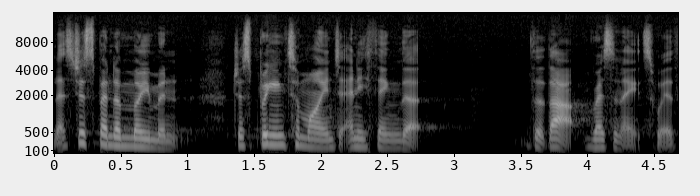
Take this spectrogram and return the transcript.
Let's just spend a moment just bringing to mind anything that that, that resonates with.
